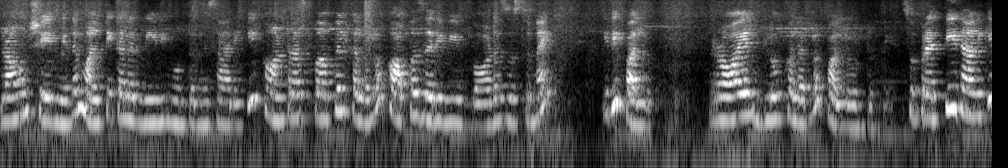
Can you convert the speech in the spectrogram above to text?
బ్రౌన్ షేడ్ మీద మల్టీ కలర్ వీవింగ్ ఉంటుంది సారీకి. కాంట్రాస్ట్ పర్పుల్ కలర్లో కాపర్ జరీ బార్డర్స్ వస్తున్నాయి. ఇది పళ్ళు. రాయల్ బ్లూ కలర్లో పళ్ళు ఉంటుంది. సో ప్రతి దానికి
